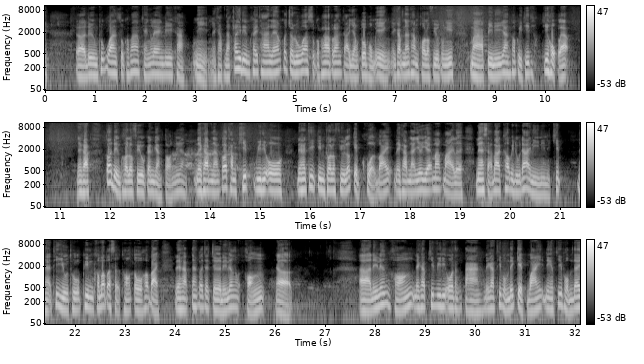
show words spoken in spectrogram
ดื่มทุกวันสุขภาพแข็งแรงดีค่ะ นี่นะครับนะใครดื่มใครทานแล้วก็จะรู้ว่าสุขภาพร่างกายอย่างตัวผมเองนะครับนะทำคอร์ฟิลตรงนี้มาปีนี้ย่างเข้าปีที่ที่หกแล้วนะครับก็ดื่มคอโรฟิลกันอย่างต่อเนื่องนะครับนะก็ทำคลิปวิดีโอ นะฮะที่กินคลอโรฟิลแล้วเก็บขวดไว้นะครับนะเยอะแยะมากมายเลยนะสามารถเข้าไปดูได้นี่นี่นี่คลิปนะที่ YouTube พิมพ์คำว่าประเสริฐทองโตเข้าไปนะครับนั่นก็จะเจอในเรื่องของเอ่อในเรื่องของนะครับคลิปวิดีโอต่างๆนะครับที่ผมได้เก็บไว้นะครับที่ผมได้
